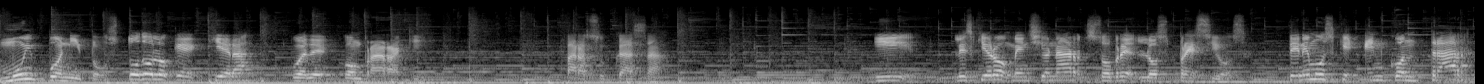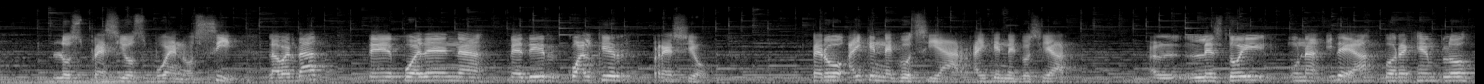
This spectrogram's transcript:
Muy bonitos. Todo lo que quiera puede comprar aquí. Para su casa. Y les quiero mencionar sobre los precios. Tenemos que encontrar los precios buenos. Sí, la verdad te pueden eh, pedir cualquier precio, pero hay que negociar, hay que negociar. Les doy una idea, por ejemplo,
